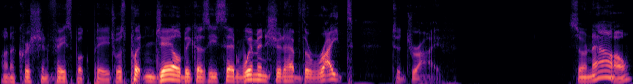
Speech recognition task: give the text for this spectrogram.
on a Christian Facebook page, was put in jail because he said women should have the right to drive. So now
